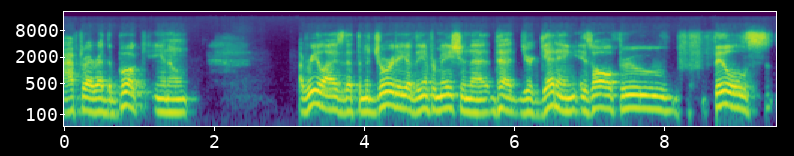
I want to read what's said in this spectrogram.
after I read the book, you know, I realized that the majority of the information that that you're getting is all through Phil's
